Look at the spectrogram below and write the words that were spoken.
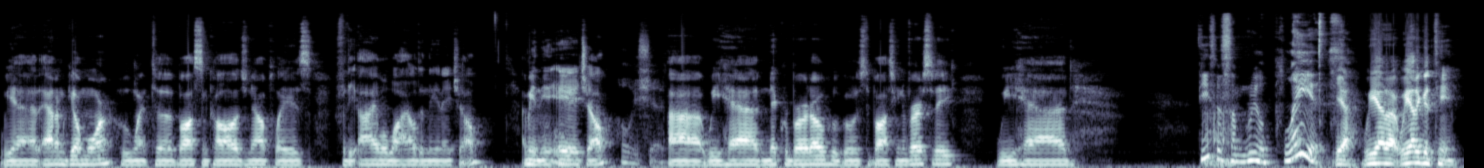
We had Adam Gilmour, who went to Boston College, now plays for the Iowa Wild in the NHL. I mean, the AHL. Holy shit. Uh, we had Nick Roberto, who goes to Boston University. We had, These are some real players. yeah, we had a we had a good team,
